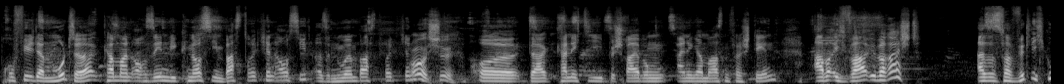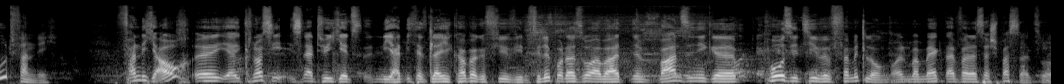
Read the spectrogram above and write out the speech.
Profil der Mutter kann man auch sehen, wie Knossi im Baströckchen aussieht. Also nur im Baströckchen. Oh, schön. Äh, da kann ich die Beschreibung einigermaßen verstehen. Aber ich war überrascht. Also es war wirklich gut, fand ich. Fand ich auch. Äh, Knossi ist natürlich jetzt, die hat nicht das gleiche Körpergefühl wie ein Philipp oder so, aber hat eine wahnsinnige positive Vermittlung und man merkt einfach, dass er Spaß hat. So.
